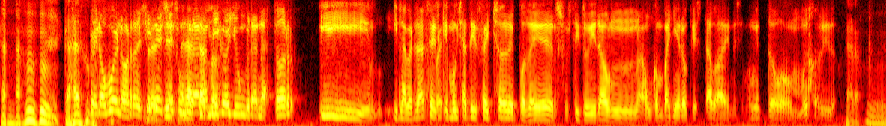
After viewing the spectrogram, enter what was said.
Claro. Pero bueno, Resines Pero sí, es un gran Carlos. amigo y un gran actor y, y la verdad es que muy satisfecho de poder sustituir a un, a un compañero que estaba en ese momento muy jodido. Claro. Mm.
